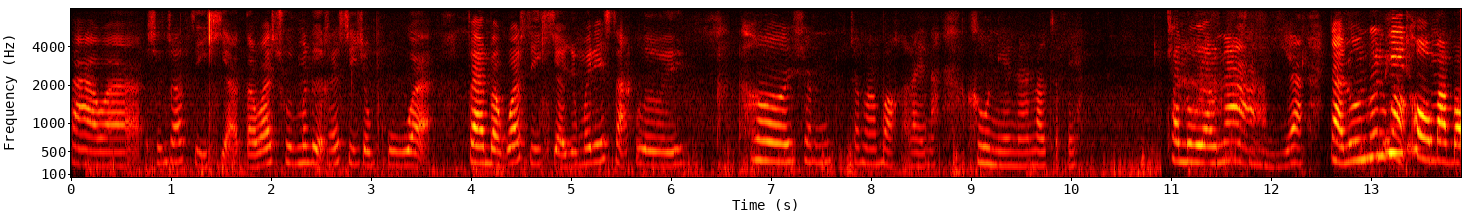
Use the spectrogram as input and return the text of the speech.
เปล่าอะฉันชอบสีเขียว แต่ว่าชุดมันเหลือแค่สีชมพูอะ แฟนบอกว่าสีเขียวยังไม่ได้ซักเลย เธอฉันจะมาบอกอะไรนะ คือวันนี้นะเราจะไป ฉันรู้แล้วนะผีอะแต่รุ่นรุ่รุ่นนพี่พี่โทรมาบ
